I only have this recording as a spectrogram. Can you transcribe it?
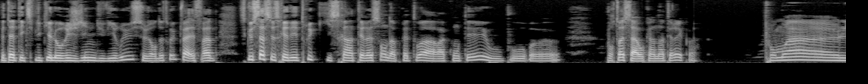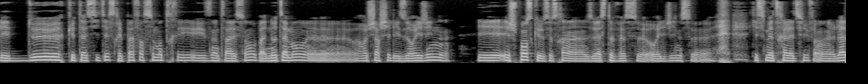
peut-être expliquer l'origine du virus, ce genre de trucs. Enfin, est-ce que ça, ce serait des trucs qui seraient intéressants d'après toi à raconter ou pour euh, pour toi ça a aucun intérêt quoi? Pour moi, les deux que tu as cités seraient pas forcément très intéressants, bah, notamment euh, rechercher les origines. Et, et, je pense que ce sera un The Last of Us Origins qui se mettra là-dessus. Enfin, là,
